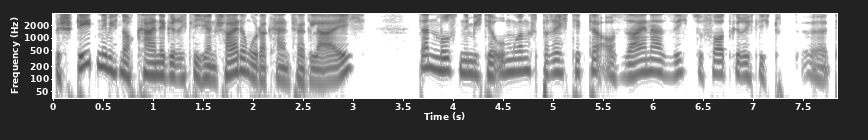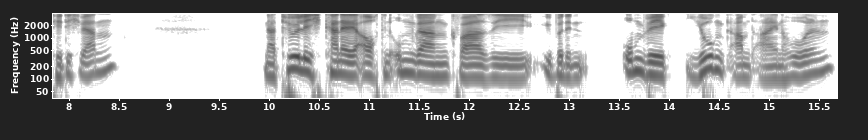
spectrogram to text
Besteht nämlich noch keine gerichtliche Entscheidung oder kein Vergleich, dann muss nämlich der Umgangsberechtigte aus seiner Sicht sofort gerichtlich äh, tätig werden Natürlich kann er ja auch den Umgang quasi über den Umweg Jugendamt einholen.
